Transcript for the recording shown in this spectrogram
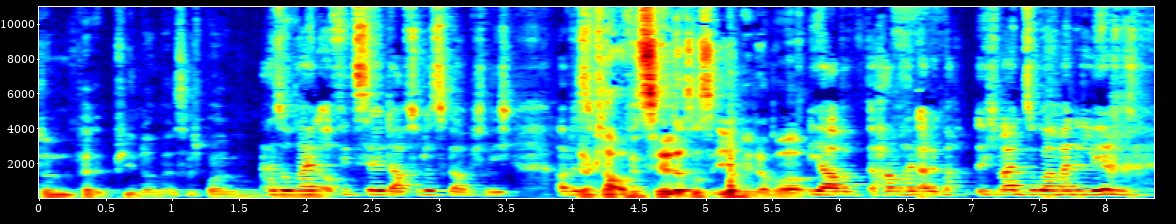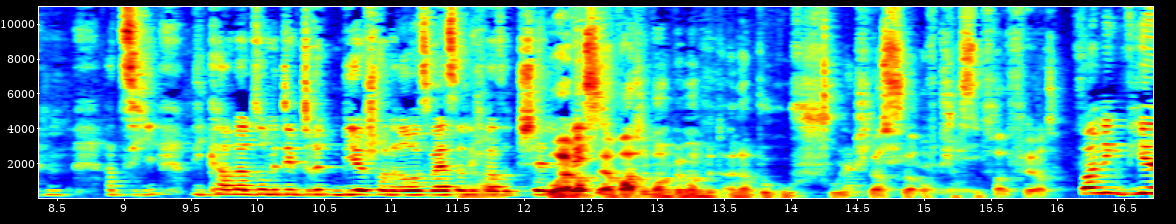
dann Pina-mäßig beim. also rein offiziell darfst du das, glaube ich, nicht. Ja, klar, offiziell das ist eh nicht, aber. Ja, aber haben halt alle gemacht. Ich meine, sogar meine Lehrerin hat sich, die kam dann so mit dem dritten Bier schon raus, weißt du, und ich war so chillig. Woher was erwartet man, wenn man mit einer Berufsschulklasse auf Klassenfahrt fährt? Vor allen Dingen wir,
